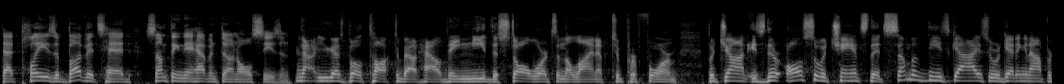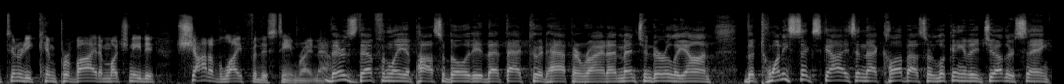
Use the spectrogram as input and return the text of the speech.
that plays above its head, something they haven't done all season. Now, you guys both talked about how they need the stalwarts in the lineup to perform. But, John, is there also a chance that some of these guys who are getting an opportunity can provide a much-needed shot of life for this team right now? There's definitely a possibility that that could happen, Ryan. I mentioned early on, the 26 guys in that clubhouse are looking at each other saying,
